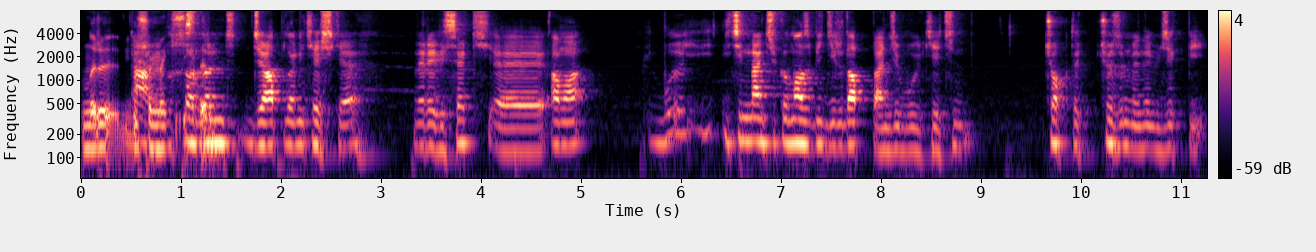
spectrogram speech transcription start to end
Bunları bir Abi düşünmek bu isterim. soruların cevaplarını keşke verebilsek. Ee, ama bu içinden çıkılmaz bir girdap bence bu ülke için. Çok da çözümlenebilecek bir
